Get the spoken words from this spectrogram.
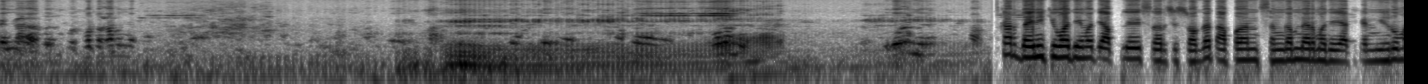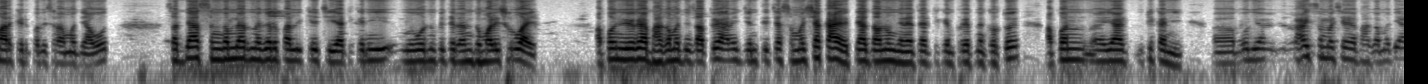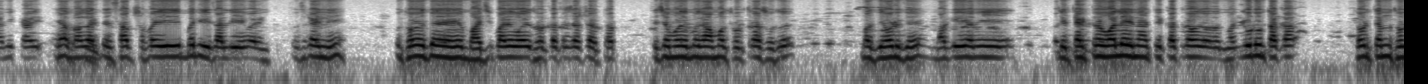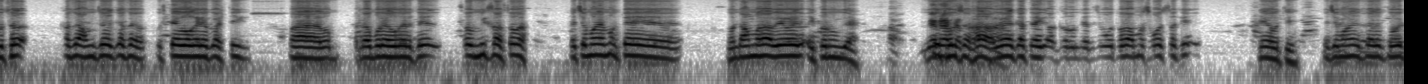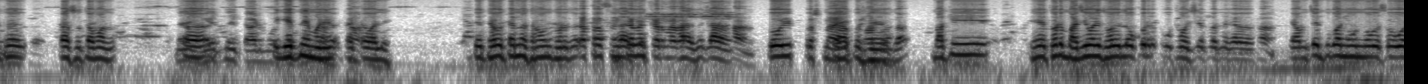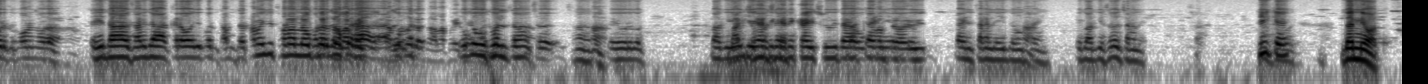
नमस्कार दैनिक युवा मध्ये आपले सरचे स्वागत. आपण संगमनेरमध्ये या ठिकाणी नेहरू मार्केट परिसरामध्ये आहोत. सध्या संगमनेर नगरपालिकेची या ठिकाणी निवडणुकीची रणधुमाळी सुरू आहे आपण वेगवेगळ्या भागामध्ये जातोय आणि जनतेच्या समस्या काय आहेत त्या जाणून घेण्याचा ठिकाणी प्रयत्न करतोय. आपण या ठिकाणी अं, बोलूया काय समस्या आहे भागामध्ये आणि काय या भागात ते साफसफाई बरी आहे तसं काही नाही. पण थोडं ते भाजीपाले वगैरे थोडं कचरा जास्त असतात. त्याच्यामुळे मग आम्हाला थोडं त्रास होतो बस एवढंच आहे. बाकी आणि जे ट्रॅक्टरवाले आहे ना ते कचरा निवडून टाका. तेवढं त्यांना थोडंसं कसं आमचं कसं पुस्त्या वगैरे प्लास्टिक रबर वगैरे ते सगळं मिक्स असतं ना. त्याच्यामुळे मग ते म्हणून आम्हाला वेळ हे करून वेगळा थोडंसं कचरा. हा वेळ कचरा करून द्या. त्याच्यामुळे थोडं आम्हाला समजतं की हे होते. त्याच्यामुळे तर थोडं त्रास होता अं, ते घेत नाही म्हणे ट्रॅक्टरवाले ते ठेव त्यांना सांगून थोडं कचरा संकलन करणारा तो एक प्रश्न आहे प्रश्न. बाकी हे थोडे भाजीवाले थोडे लवकर उठवायचे प्रयत्न करतात. ते आमचे दुकान होऊन नऊ उघडतं म्हणून. हे दहा साडे दहा अकरा वाजेपर्यंत थांबतात. थोडा लवकर लवकर, उठवायला. एवढं. बाकी या ठिकाणी काही सुविधा काही चांगले एकदम. काही बाकी सगळं चांगले ठीक आहे. धन्यवाद.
